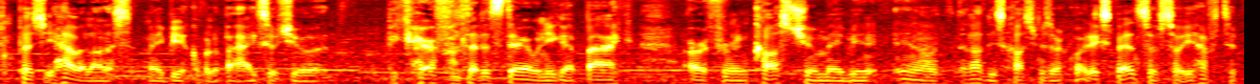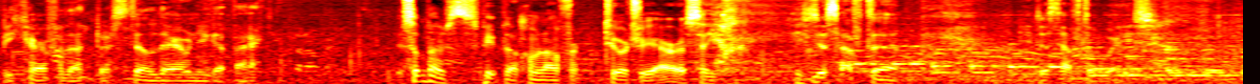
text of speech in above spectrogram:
Because you have a lot of, maybe a couple of bags with you, And be careful that it's there when you get back. Or if you're in costume, maybe you know a lot of these costumes are quite expensive, so you have to be careful that they're still there when you get back. Sometimes people don't come along for two or three hours, so you, you just have to you just have to wait.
